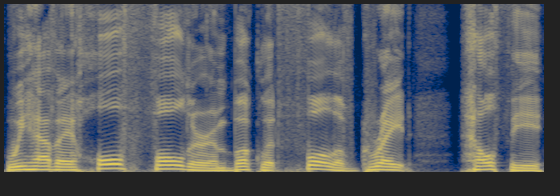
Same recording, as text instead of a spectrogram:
We have a whole folder and booklet full of great, healthy,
